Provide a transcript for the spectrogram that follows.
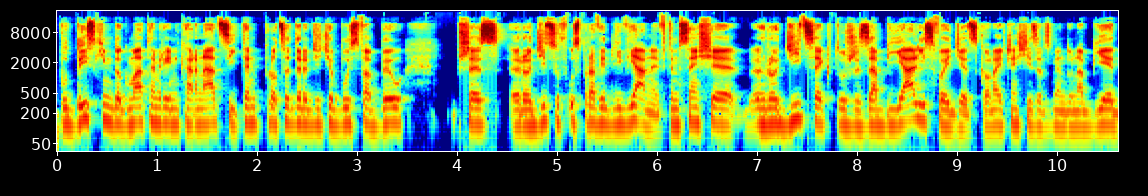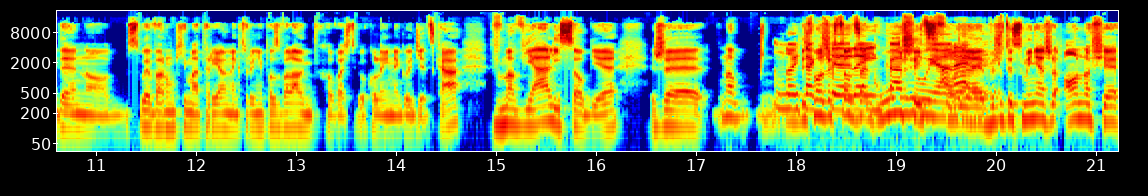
buddyjskim dogmatem reinkarnacji ten proceder dzieciobójstwa był przez rodziców usprawiedliwiany. W tym sensie rodzice, którzy zabijali swoje dziecko, najczęściej ze względu na biedę, no, złe warunki materialne, które nie pozwalały im wychować tego kolejnego dziecka, wmawiali sobie, że no, no być tak może chcą zagłuszyć swoje ale... wyrzuty sumienia, że ono się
